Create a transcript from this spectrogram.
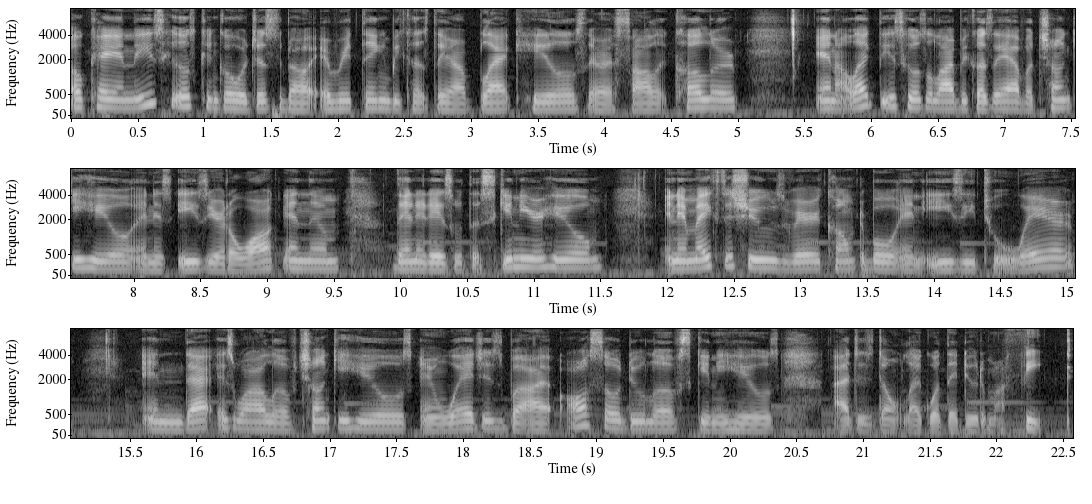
Okay, and these heels can go with just about everything because they are black heels. They're a solid color and I like these heels a lot because they have a chunky heel and it's easier to walk in them than it is with a skinnier heel. And it makes the shoes very comfortable and easy to wear. And that is why I love chunky heels and wedges, but I also do love skinny heels. I just don't like what they do to my feet.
